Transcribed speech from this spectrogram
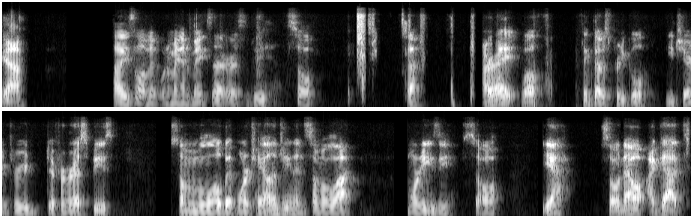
Yeah. I always love it when Amanda makes that recipe. So yeah. All right. Well, I think that was pretty cool. You shared three different recipes. some of them a little bit more challenging and some a lot more easy. So, yeah. So now I got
